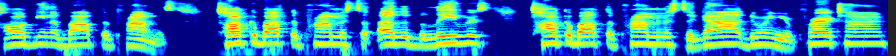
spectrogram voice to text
talking about the promise. Talk about the promise to other believers. Talk about the promise to God during your prayer time.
